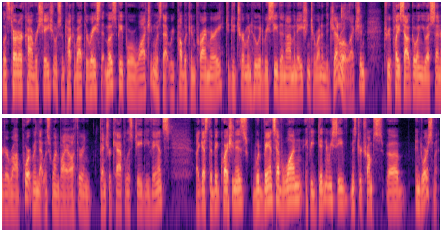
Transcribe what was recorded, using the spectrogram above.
Let's start our conversation with some talk about the race that most people were watching was that Republican primary to determine who would receive the nomination to run in the general election to replace outgoing U.S. Senator Rob Portman. That was won by author and venture capitalist J.D. Vance. I guess the big question is, would Vance have won if he didn't receive Mr. Trump's uh, endorsement?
